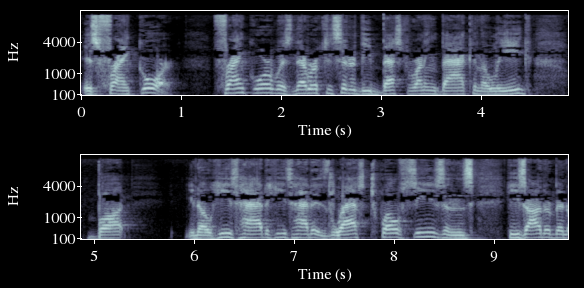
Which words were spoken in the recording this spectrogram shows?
is Frank Gore. Frank Gore was never considered the best running back in the league, but you know he's had he's had his last 12 seasons. He's either been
